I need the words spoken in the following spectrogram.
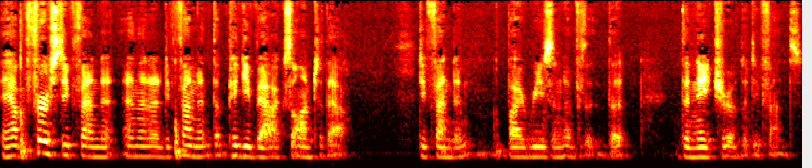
They have a first defendant and then a defendant that piggybacks onto that defendant by reason of the, the, the nature of the defense.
